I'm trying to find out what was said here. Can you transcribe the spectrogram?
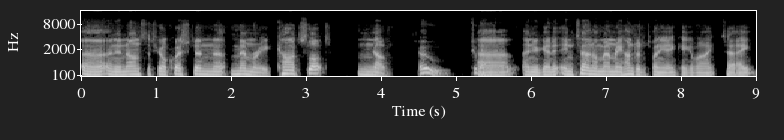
Uh, and in answer to your question, uh, memory card slot, no. Oh, too uh, and you get internal memory, 128 gigabyte, uh, 8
